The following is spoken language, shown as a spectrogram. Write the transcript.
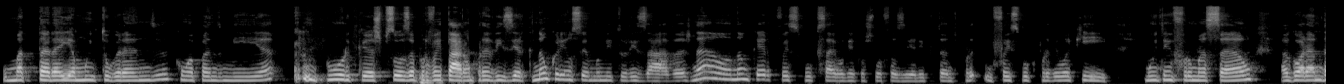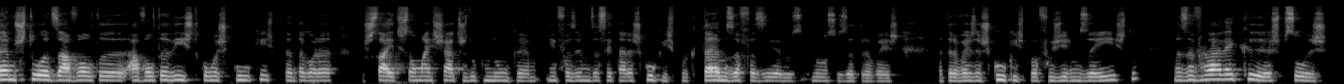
uma tareia muito grande com a pandemia, porque as pessoas aproveitaram para dizer que não queriam ser monitorizadas. Não, não quero que o Facebook saiba o que é que eu estou a fazer. E, portanto, o Facebook perdeu aqui muita informação. Agora andamos todos à volta, à volta disto com as cookies. Portanto, agora os sites são mais chatos do que nunca em fazermos aceitar as cookies, porque estamos a fazer os anúncios através, através das cookies para fugirmos a isto. Mas a verdade é que as pessoas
